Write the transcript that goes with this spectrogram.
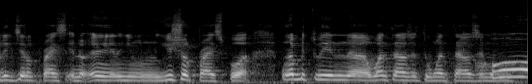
original price, you know, eh, yung usual price po, mga between uh, 1,000 to 1,500. Oh,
